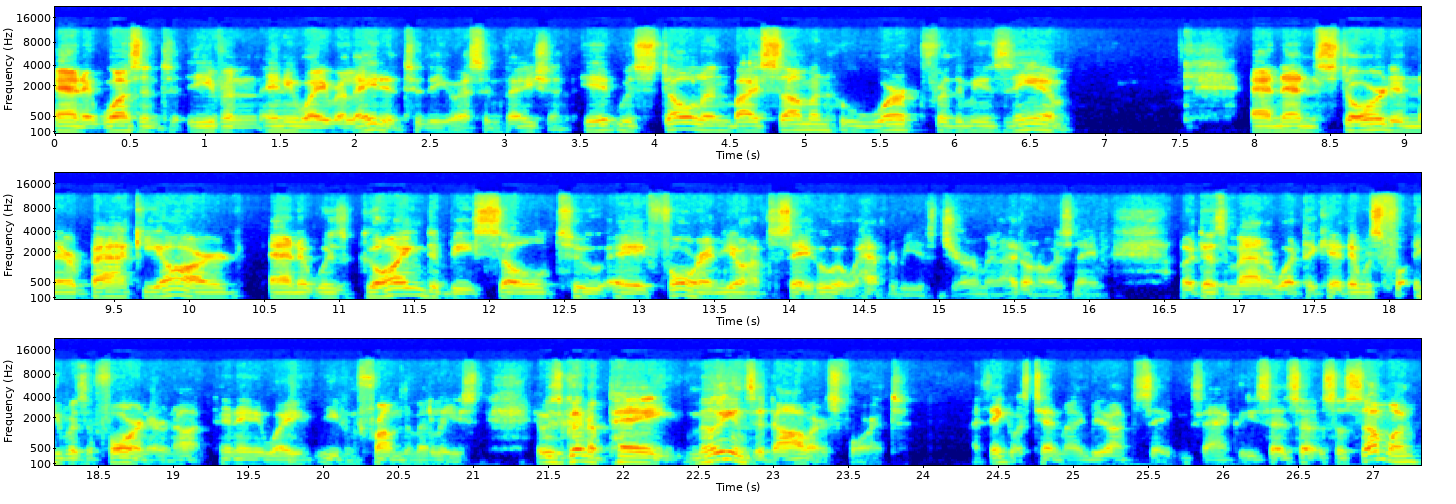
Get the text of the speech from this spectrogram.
And it wasn't even any way related to the US invasion. It was stolen by someone who worked for the museum and then stored in their backyard and it was going to be sold to a foreign you don't have to say who it happened to be his german i don't know his name but it doesn't matter what the kid it was he was a foreigner not in any way even from the middle east it was going to pay millions of dollars for it i think it was 10 million but you don't have to say exactly. He said so so someone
